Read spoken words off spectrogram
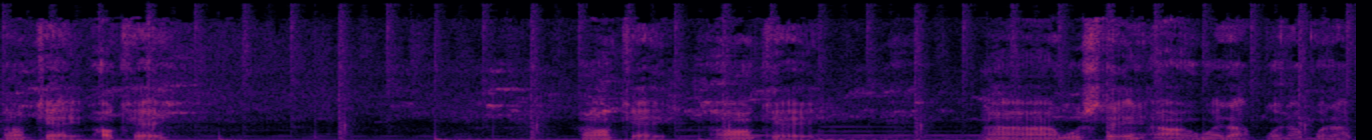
Okay, okay. Okay, okay. Uh, was there any, uh, wait up, wait up, wait up.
